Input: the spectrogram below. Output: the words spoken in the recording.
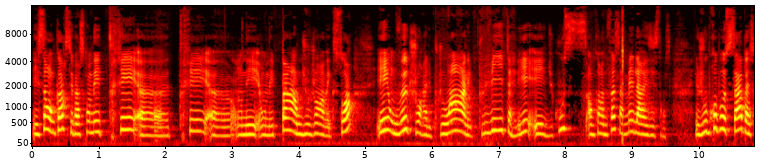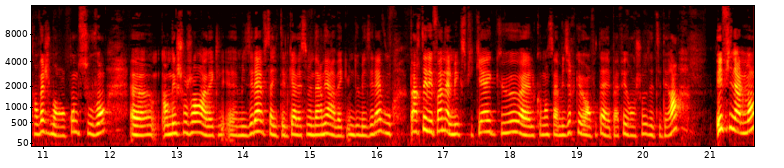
Et ça encore c'est parce qu'on est très euh, très, on est on n'est pas indulgent avec soi et on veut toujours aller plus loin, aller plus vite, aller et du coup encore une fois ça met de la résistance. Et je vous propose ça parce qu'en fait je me rends compte souvent euh, en échangeant avec euh, mes élèves, ça a été le cas la semaine dernière avec une de mes élèves où par téléphone elle m'expliquait que elle commençait à me dire qu'en fait elle avait pas fait grand chose, etc. Et finalement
